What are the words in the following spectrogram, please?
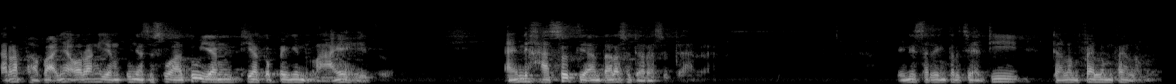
Karena bapaknya orang yang punya sesuatu yang dia kepengen raih itu. Nah ini hasut di antara saudara-saudara. Ini sering terjadi dalam film-film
